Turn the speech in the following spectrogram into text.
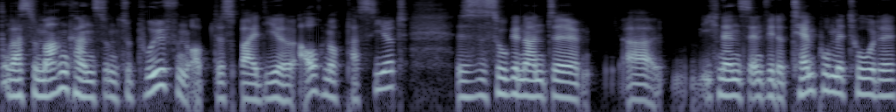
was du machen kannst, um zu prüfen, ob das bei dir auch noch passiert, das ist das sogenannte, äh, ich nenne es entweder Tempomethode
